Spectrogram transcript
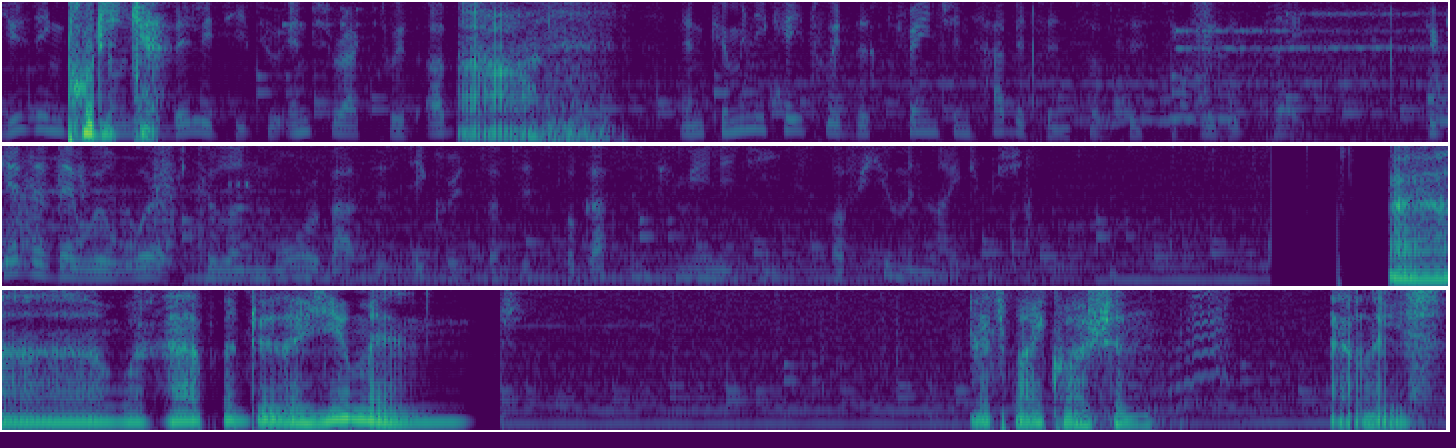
Using Putty cat. ability to interact with objects Oh. in the world and communicate with the strange inhabitants of this secluded place. Together they will work to learn more about the secrets of this forgotten community of human-like machines. What happened to the humans? That's my question, at least.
